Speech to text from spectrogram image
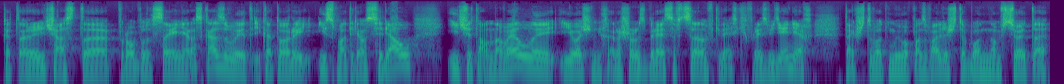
который часто про благословение рассказывает, и который и смотрел сериал, и читал новеллы, и очень хорошо разбирается в целом в китайских произведениях, так что вот мы его позвали, чтобы он нам все это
